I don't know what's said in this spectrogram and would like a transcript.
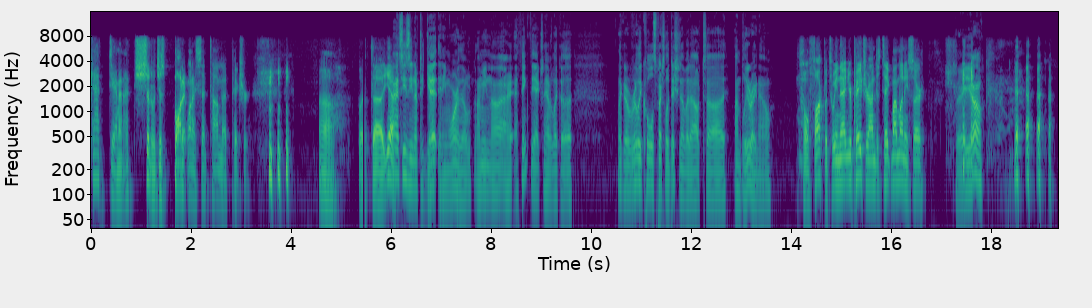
God damn it, I should have just bought it when I sent Tom that picture. uh, but uh, yeah, That's easy enough to get anymore, though. I mean, uh, I, I think they actually have like a like a really cool special edition of it out uh, on Blu-ray now. well, fuck. Between that and your Patreon, just take my money, sir. There you go.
